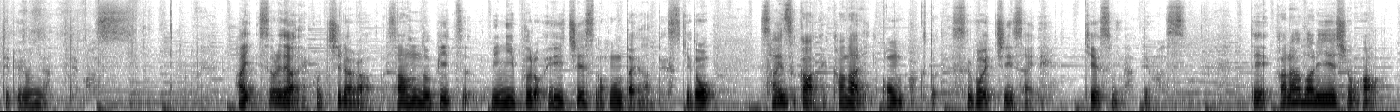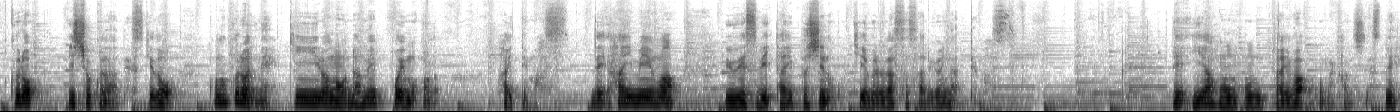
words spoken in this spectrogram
てるようになってます。はいそれではねこちらがサウンドピーツミニプロ HS の本体なんですけどサイズ感はねかなりコンパクトですごい小さいねケースになってます。でカラーバリエーションは黒一色なんですけどこの黒にね金色のラメっぽいものが入ってます。で背面は USB Type-C のケーブルが刺さるようになってます。でイヤホン本体はこんな感じですね。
